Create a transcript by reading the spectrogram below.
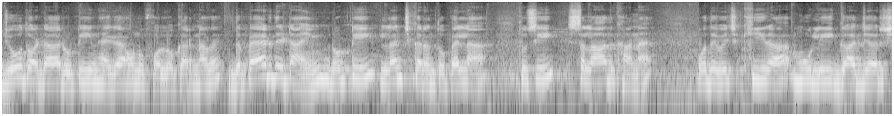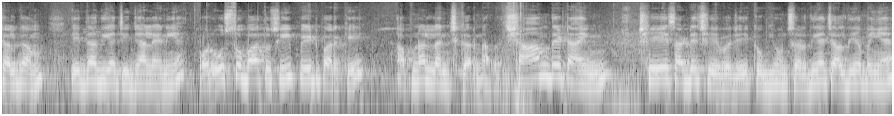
ਜੋ ਤੁਹਾਡਾ ਰੁਟੀਨ ਹੈਗਾ ਉਹਨੂੰ ਫੋਲੋ ਕਰਨਾ ਹੈ ਦੁਪਹਿਰ ਦੇ ਟਾਈਮ ਰੋਟੀ ਲੰਚ ਕਰਨ ਤੋਂ ਪਹਿਲਾਂ ਤੁਸੀਂ ਸਲਾਦ ਖਾਣਾ ਹੈ। ਉਹਦੇ ਵਿੱਚ ਖੀਰਾ, ਮੂਲੀ, ਗਾਜਰ, ਸ਼ਲਗਮ ਇਦਾਂ ਦੀਆਂ ਚੀਜ਼ਾਂ ਲੈਣੀਆਂ ਔਰ ਉਸ ਤੋਂ ਬਾਅਦ ਤੁਸੀਂ ਪੇਟ ਭਰ ਕੇ ਆਪਣਾ ਲੰਚ ਕਰਨਾ ਹੈ ਸ਼ਾਮ ਦੇ ਟਾਈਮ 6 6:30 ਵਜੇ, ਕਿਉਂਕਿ ਹੁਣ ਸਰਦੀਆਂ ਚੱਲਦੀਆਂ ਪਈਆਂ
